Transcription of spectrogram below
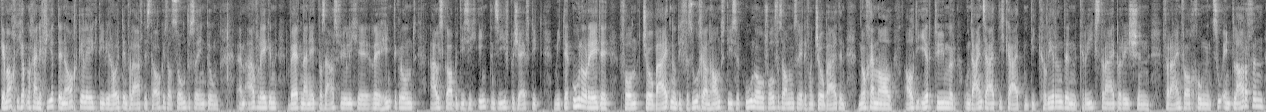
gemacht. Ich habe noch eine vierte nachgelegt, die wir heute im Verlauf des Tages als Sondersendung ähm, auflegen werden. Eine etwas ausführlichere Hintergrundausgabe, die sich intensiv beschäftigt mit der UNO-Rede von Joe Biden. Und ich versuche anhand dieser UNO-Vollversammlungsrede von Joe Biden noch einmal all die Irrtümer und Einseitigkeiten, die klirrenden, kriegstreiberischen Vereinfachungen zu entlarven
